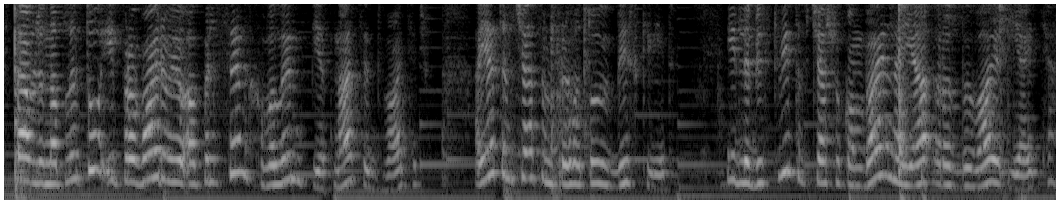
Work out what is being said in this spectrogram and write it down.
Ставлю на плиту і проварюю апельсин хвилин 15-20. А я тим часом приготую бісквіт. І для бісквіту в чашу комбайна я розбиваю яйця.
